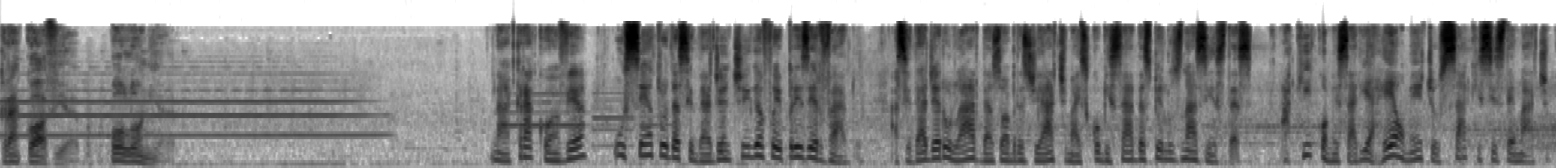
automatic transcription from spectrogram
Cracóvia, Polônia. Na Cracóvia, o centro da cidade antiga foi preservado. A cidade era o lar das obras de arte mais cobiçadas pelos nazistas. Aqui começaria realmente o saque sistemático.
